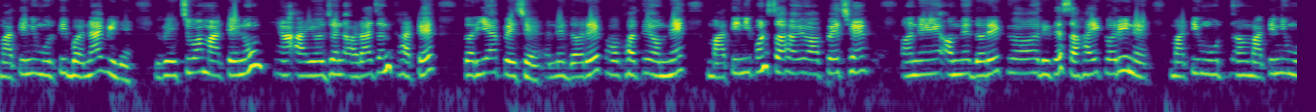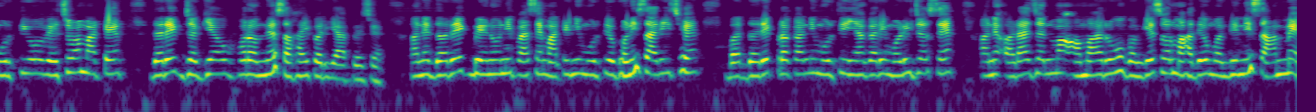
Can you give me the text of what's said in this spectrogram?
માટીની મૂર્તિ બનાવીને વેચવા માટેનું આયોજન અડાજન ખાતે કરી આપે છે. અને દરેક વખતે અમને માટીની પણ સહાયો આપે છે અને અમને દરેક રીતે સહાય કરીને માટી માટીની મૂર્તિઓ વેચવા માટે દરેક જગ્યા ઉપર અમને સહાય કરી આપે છે. અને દરેક બહેનોની પાસે માટીની મૂર્તિઓ ઘણી સારી છે. દરેક પ્રકારની મૂર્તિ અહીંયા આગળ મળી જશે. અને અડાજનમાં અમારું ગંગેશ્વર મહાદેવ મંદિરની સામે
